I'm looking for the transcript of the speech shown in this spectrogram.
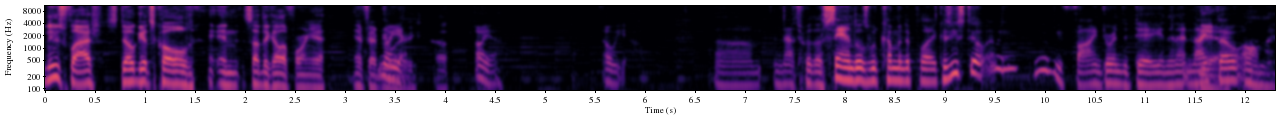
newsflash still gets cold in Southern California in February. Oh So, Oh yeah. Oh yeah. Um, and that's where the sandals would come into play because you still, I mean, you'll be fine during the day, and then at night Yeah. though, oh my!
